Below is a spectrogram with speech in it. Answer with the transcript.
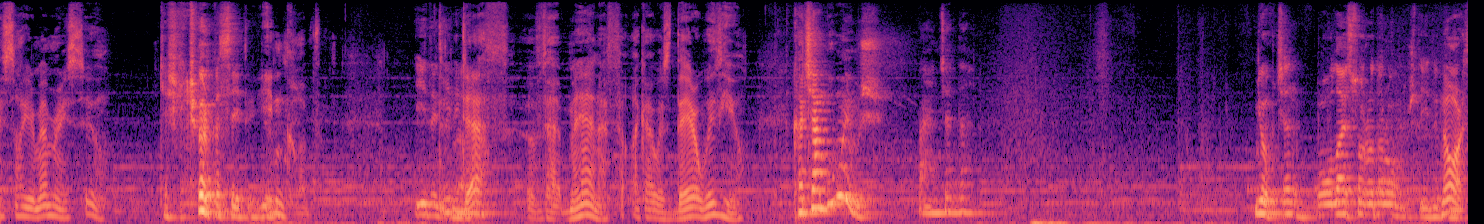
I saw your memories too. Keşke görmeseydin. Eden Club. İyi de The death of that man, I felt like I was there with you. Kaçan bu muymuş? Bence de. Yok canım. O olay sonradan olmuş değildi. North.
